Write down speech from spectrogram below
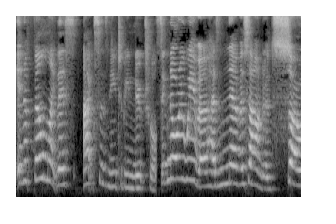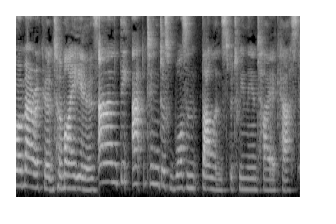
in a film like this, accents need to be neutral. Sigourney Weaver has never sounded so American to my ears. And the acting just wasn't balanced between the entire cast.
